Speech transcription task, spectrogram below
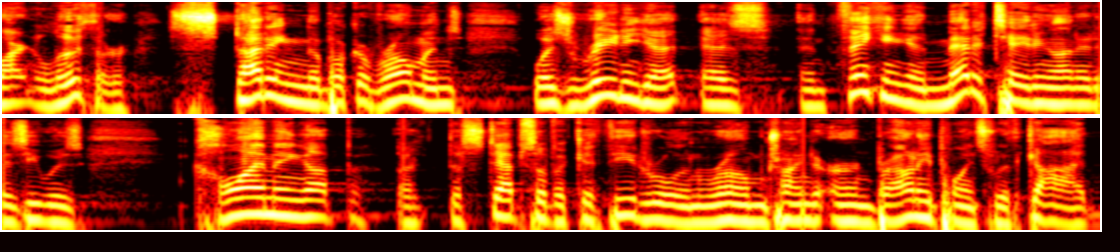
Martin Luther, studying the book of Romans, was reading it as and thinking and meditating on it as he was climbing up the steps of a cathedral in Rome trying to earn brownie points with God.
